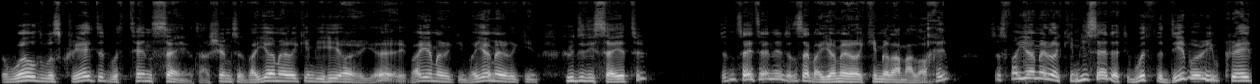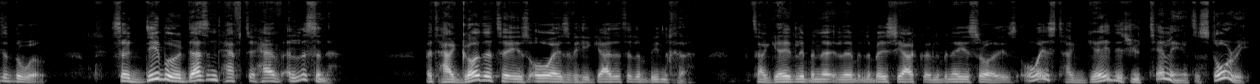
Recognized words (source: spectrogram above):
The world was created with ten sayings. Hashem said. Who did he say it to? Didn't say it to anyone. Didn't say Malachim. Just. He said it. With the Dibur, he created the world. So Dibur doesn't have to have a listener. But Haggadata is always V'higadata lebincha. Taged lebeis Yaakov, Yisrael. It's always Taged is you telling. It's a story.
